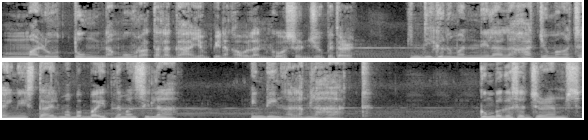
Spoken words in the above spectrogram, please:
Malutong na mura talaga yung pinakawalan ko, Sir Jupiter. Hindi ko naman nilalahat yung mga Chinese dahil mababait naman sila. Hindi nga lang lahat. Kumbaga sa germs,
